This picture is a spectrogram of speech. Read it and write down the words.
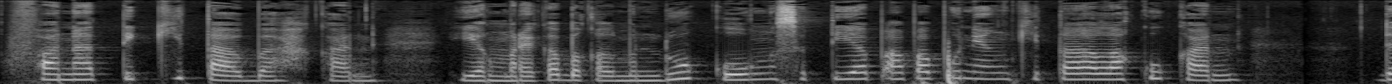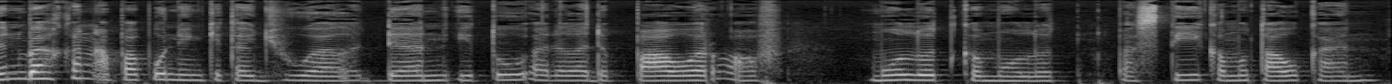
fanatik kita bahkan yang mereka bakal mendukung setiap apa pun yang kita lakukan dan bahkan apa pun yang kita jual dan itu adalah the power of mulut ke mulut. Pasti kamu tahu kan?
